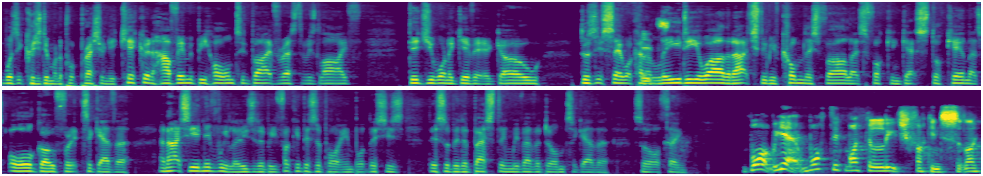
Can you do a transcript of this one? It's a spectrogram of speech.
was it because you didn't want to put pressure on your kicker and have him be haunted by it for the rest of his life? Did you want to give it a go? Does it say what kind of leader you are? That actually we've come this far. Let's fucking get stuck in. Let's all go for it together. And actually, and if we lose, it'll be fucking disappointing. But this is this will be the best thing we've ever done together, sort of thing. What? Yeah. What did Michael Leitch fucking like?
